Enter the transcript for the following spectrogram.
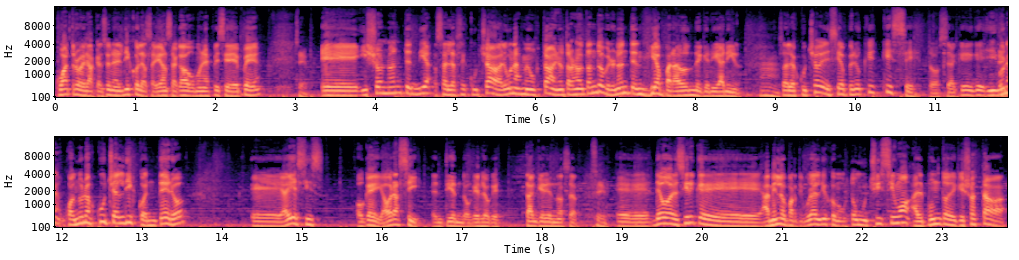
cuatro de las canciones del disco las habían sacado como una especie de EP. Sí. Eh, y yo no entendía, o sea, las escuchaba, algunas me gustaban otras no tanto, pero no entendía para dónde querían ir. Mm. O sea, lo escuchaba y decía, pero ¿qué, qué es esto? O sea, ¿qué, qué? Y una- cuando uno escucha el disco entero, eh, ahí decís, ok, ahora sí entiendo qué es lo que están queriendo hacer. Sí. Eh, debo decir que a mí en lo particular el disco me gustó muchísimo, al punto de que yo estaba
